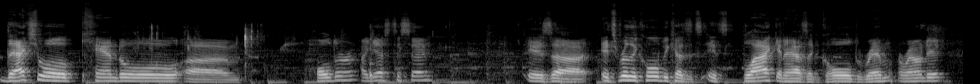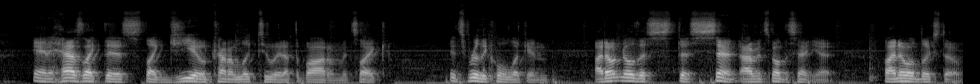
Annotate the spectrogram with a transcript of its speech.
the actual candle um, holder, I guess to say, is uh, it's really cool because it's it's black and it has a gold rim around it, and it has like this like geode kind of look to it at the bottom. It's like, it's really cool looking. I don't know the the scent. I haven't smelled the scent yet, but I know it looks dope.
